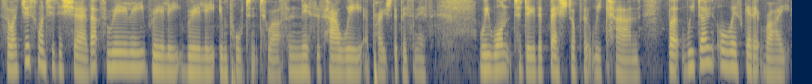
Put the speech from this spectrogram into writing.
So I just wanted to share that's really really really important to us, and this is how we approach the business. We want to do the best job that we can, but we don't always get it right.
